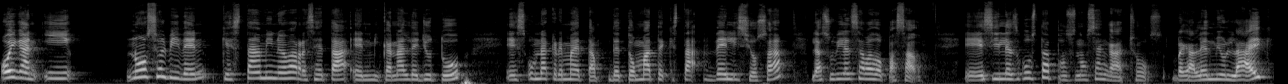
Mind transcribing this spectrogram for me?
Oigan, y no se olviden que está mi nueva receta en mi canal de YouTube. Es una crema de, tomate que está deliciosa. La subí el sábado pasado. Eh, si les gusta, pues no sean gachos, regálenme un like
